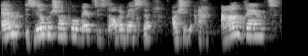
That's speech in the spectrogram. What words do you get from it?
En zilver shampoo werkt dus het allerbeste als je het eigenlijk aanbrengt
